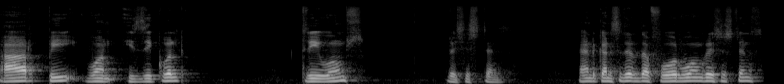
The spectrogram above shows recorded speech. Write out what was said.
Rp1 is equal to 3 ohms resistance. And consider the 4 ohm resistance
